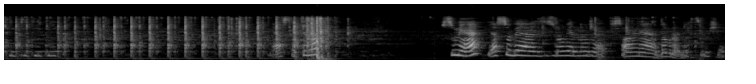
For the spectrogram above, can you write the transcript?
Klik, klik, klik, klik. Jasne, tyle. W sumie ja sobie zrobię jedną rzecz, ale nie, dobra, nie chce mi się.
